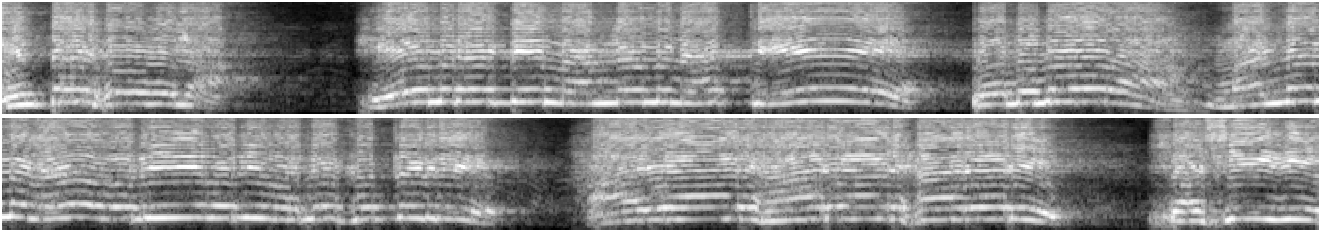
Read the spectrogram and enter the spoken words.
ಇಂತ ಹೇಳಲ್ಲ ಹೇಮರೆಡ್ಡಿ ಮಣ್ಣಮ್ಮನ ಹತ್ತಿ ಪ್ರಭುಮ ಮಣ್ಣಮ್ಮನ ಒದಿ ಒದಿ ಒದೆ ಕತ್ತಡ್ರಿ ಹಾರ್ಯಾರಿ ಹಾರ್ಯಾರಿ ಹಾರ್ಯಾರಿ ಶಶಿಗೆ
